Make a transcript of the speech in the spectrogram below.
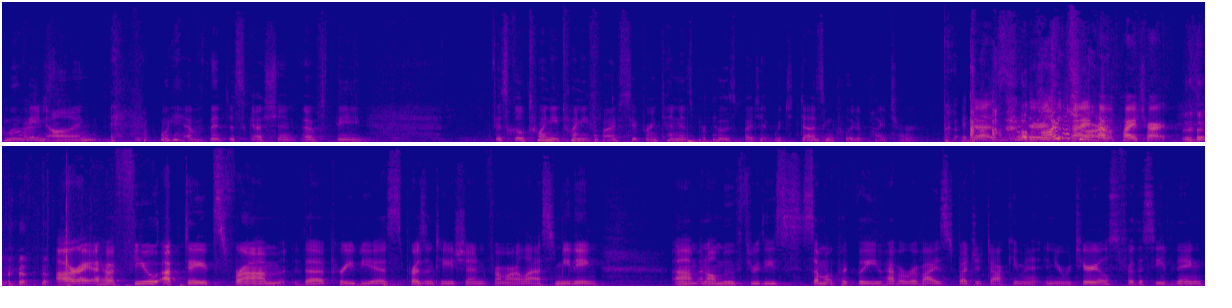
moving on, we have the discussion of the fiscal 2025 superintendent's proposed budget, which does include a pie chart. It does. There is pie a pie- I have a pie chart. All right, I have a few updates from the previous presentation from our last meeting. Um, and I'll move through these somewhat quickly. You have a revised budget document in your materials for this evening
